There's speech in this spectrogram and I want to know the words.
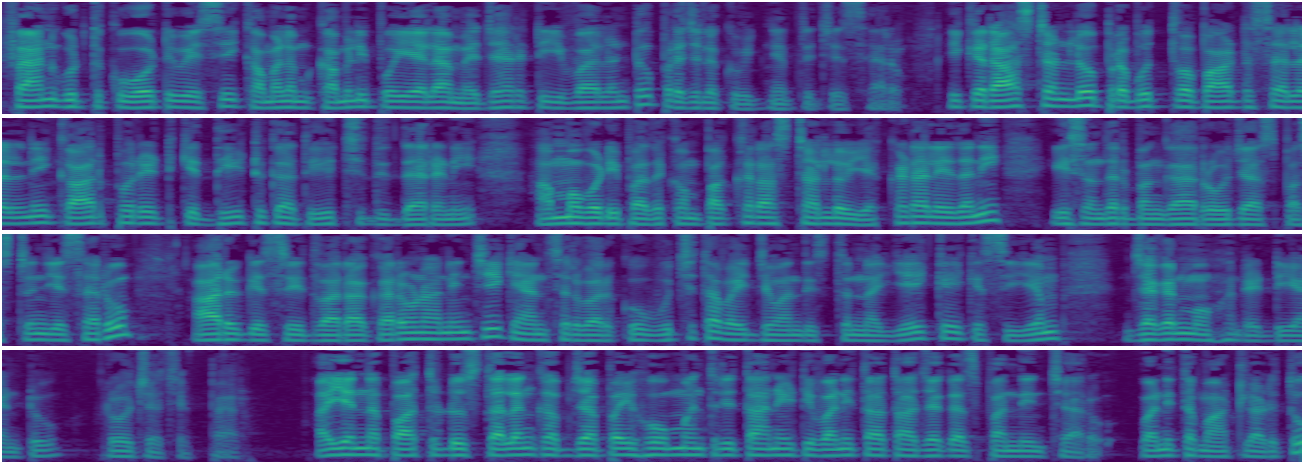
ఫ్యాన్ గుర్తుకు ఓటు వేసి కమలం కమిలిపోయేలా మెజారిటీ ఇవ్వాలంటూ ప్రజలకు విజ్ఞప్తి చేశారు. ఇక రాష్ట్రంలో ప్రభుత్వ పాఠశాలల్ని కార్పొరేట్కి ధీటుగా తీర్చిదిద్దారని అమ్మఒడి పథకం పక్క రాష్ట్రాల్లో ఎక్కడా లేదని ఈ సందర్భంగా రోజా స్పష్టం చేశారు. ఆరోగ్యశ్రీ ద్వారా కరోనా నుంచి క్యాన్సర్ వరకు ఉచిత వైద్యం అందిస్తున్న ఏకైక సీఎం జగన్మోహన్ రెడ్డి అంటూ రోజా చెప్పారు. అయ్యన్న పాత్రుడు స్థలం కబ్జాపై హోంమంత్రి తానేటి వనిత తాజాగా స్పందించారు. వనిత మాట్లాడుతూ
